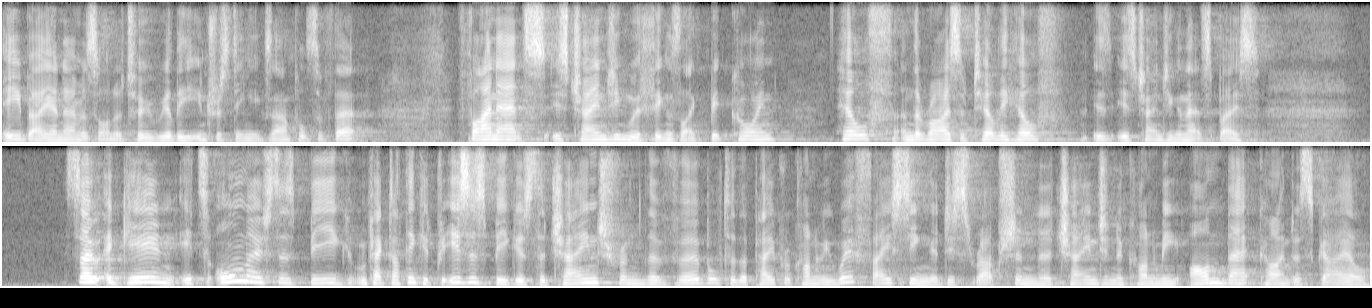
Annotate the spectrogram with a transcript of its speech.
eBay and Amazon are two really interesting examples of that. Finance is changing with things like Bitcoin. Health and the rise of telehealth is, is changing in that space. So again, it's almost as big, in fact, I think it is as big as the change from the verbal to the paper economy. We're facing a disruption, a change in economy on that kind of scale.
